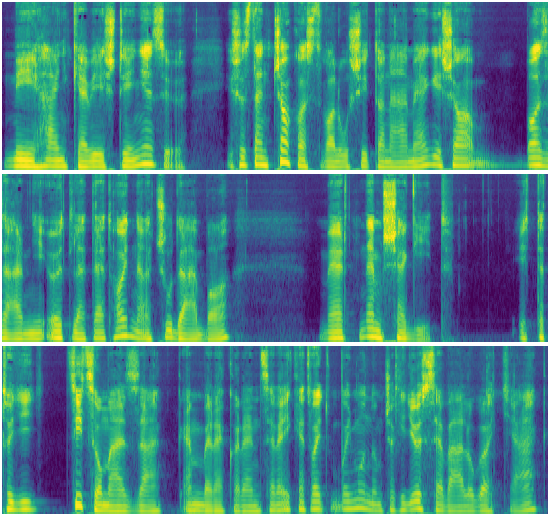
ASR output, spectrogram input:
néhány kevés tényező? és aztán csak azt valósítaná meg, és a bazárnyi ötletet hagyná a csudába, mert nem segít. És tehát, hogy így cicomázzák emberek a rendszereiket, vagy, vagy mondom, csak így összeválogatják,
